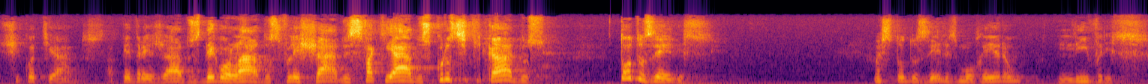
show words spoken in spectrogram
chicoteados, apedrejados, degolados, flechados, esfaqueados, crucificados, todos eles mas todos eles morreram livres.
